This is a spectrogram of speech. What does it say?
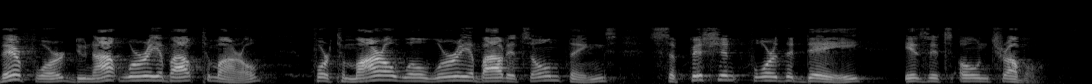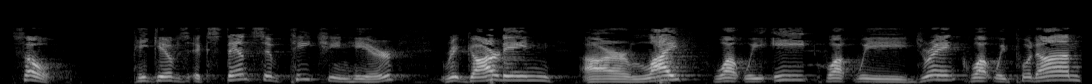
Therefore, do not worry about tomorrow, for tomorrow will worry about its own things. Sufficient for the day is its own trouble. So, he gives extensive teaching here regarding our life, what we eat, what we drink, what we put on,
